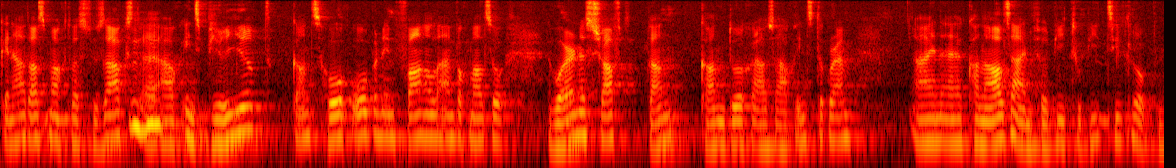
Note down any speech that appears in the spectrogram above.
genau das macht, was du sagst, mhm. äh, auch inspiriert, ganz hoch oben im Funnel einfach mal so Awareness schafft, dann kann durchaus auch Instagram ein äh, Kanal sein für B2B-Zielgruppen.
